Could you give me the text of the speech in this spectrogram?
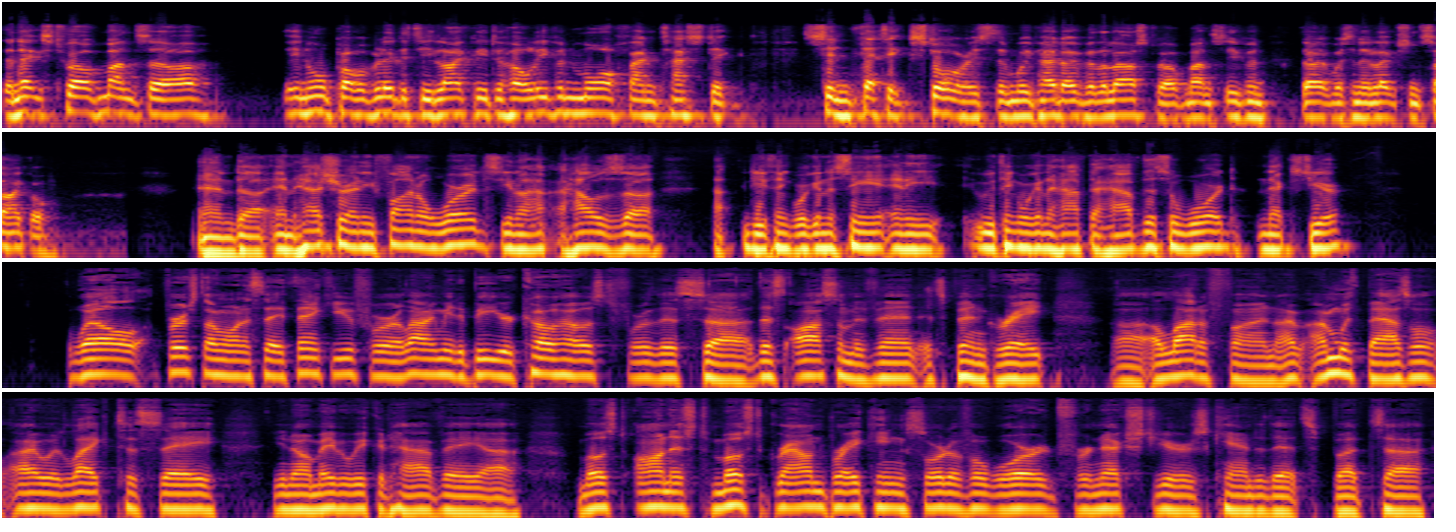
the next 12 months are in all probability, likely to hold even more fantastic synthetic stories than we've had over the last 12 months, even though it was an election cycle. And uh, and Hesher, any final words? You know, how's uh, do you think we're going to see any? We think we're going to have to have this award next year? Well, first I want to say thank you for allowing me to be your co-host for this uh, this awesome event. It's been great, uh, a lot of fun. I'm, I'm with Basil. I would like to say you know, maybe we could have a uh, most honest, most groundbreaking sort of award for next year's candidates. But uh,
